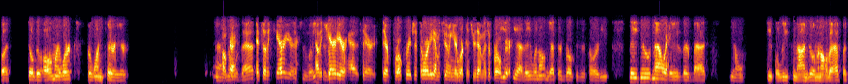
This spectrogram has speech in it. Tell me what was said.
but still do all my work for one carrier. And Okay. That And so the carrier situation- now the carrier has their their brokerage authority. I'm assuming you're working through them as a broker. Yeah, yeah, they went out and got their brokerage authority. They do nowadays. They're back, you know, people leasing onto them and all that. But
